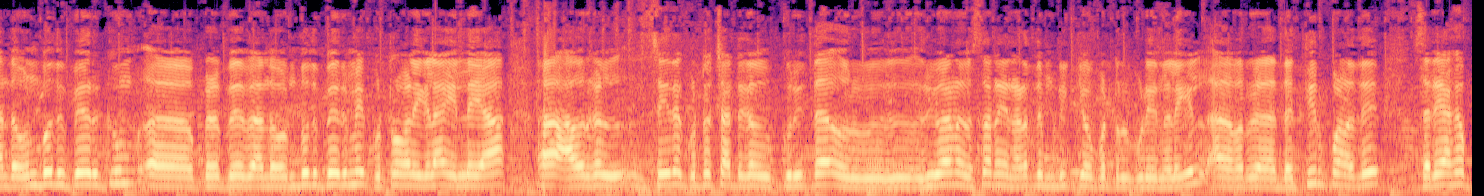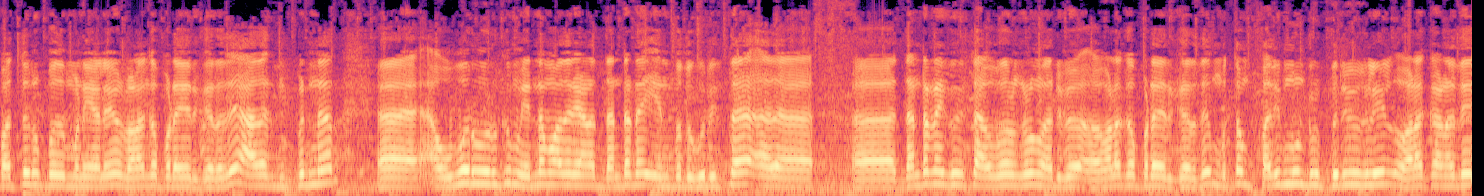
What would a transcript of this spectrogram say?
அந்த ஒன்பது பேருக்கும் அந்த ஒன்பது பேருமே குற்றவாளிகளா இல்லையா அவர்கள் செய்த குற்றச்சாட்டுகள் குறித்து ஒரு விரிவான விசாரணை நடத்தி முடிக்கப்பட்டிருக்கக்கூடிய நிலையில் அவர் அந்த தீர்ப்பானது சரியாக பத்து முப்பது மணி அளவில் வழங்கப்பட இருக்கிறது. அதன் பின்னர் ஒவ்வொருவருக்கும் என்ன மாதிரியான தண்டனை என்பது குறித்த தண்டனை குறித்த விவரங்களும் வழங்கப்பட இருக்கிறது. மொத்தம் பதிமூன்று பிரிவுகளில் வழக்கானது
